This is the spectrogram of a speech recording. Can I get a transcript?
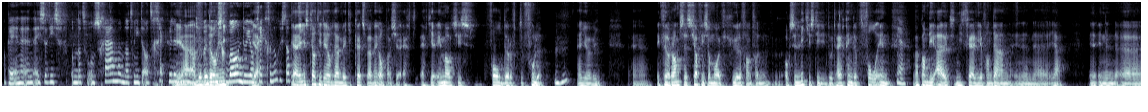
Oké, en, en is dat iets omdat we ons schamen, omdat we niet al te gek willen Ja, doen? Of we we doen niet- gewoon, doe je al Ja. gek genoeg? Is dat Ja, het? je stelt je de hele tijd een beetje kwetsbaar mee op... als je echt, echt je emoties vol durft te voelen. Mhm. En je, eh, ik vind Ramses Shaffi zo'n mooi figuur van, van... ook zijn liedjes die hij doet. Hij ging er vol in. Ja. Waar kwam die uit? Niet ver hier vandaan. In een, eh, ja, in, in een, eh,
